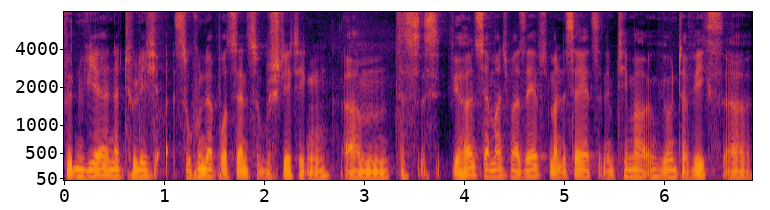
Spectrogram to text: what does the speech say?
würden wir natürlich zu 100 Prozent so bestätigen. Ähm, das ist, wir hören es ja manchmal selbst, man ist ja jetzt in dem Thema irgendwie unterwegs. Äh,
